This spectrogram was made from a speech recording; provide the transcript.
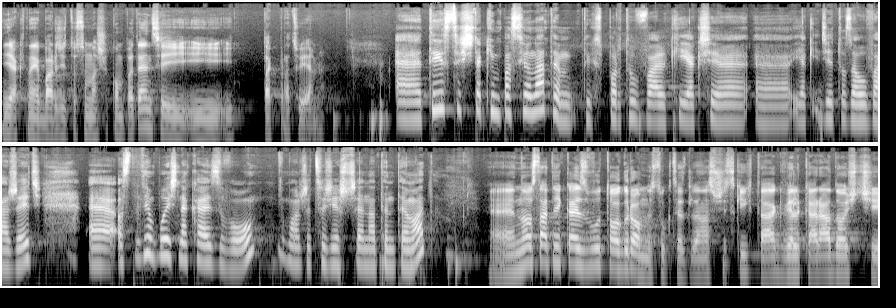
jak najbardziej to są nasze kompetencje i, i, i tak pracujemy. E, Ty jesteś takim pasjonatem tych sportów walki, jak się, e, jak idzie to zauważyć. E, Ostatnio byłeś na KSW, może coś jeszcze na ten temat? E, No ostatnie KSW to ogromny sukces dla nas wszystkich, tak, wielka radość yy,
